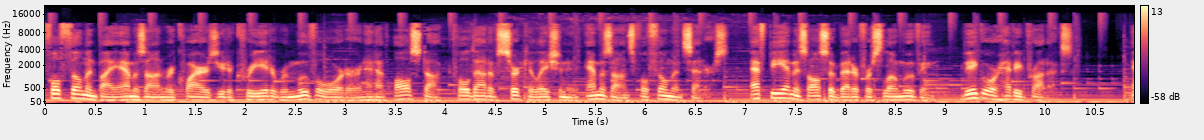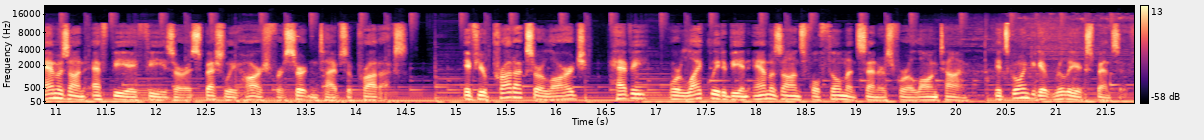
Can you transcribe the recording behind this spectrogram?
Fulfillment by Amazon requires you to create a removal order and have all stock pulled out of circulation in Amazon's fulfillment centers. FBM is also better for slow moving, big or heavy products. Amazon FBA fees are especially harsh for certain types of products. If your products are large, heavy, or likely to be in Amazon's fulfillment centers for a long time, it's going to get really expensive.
